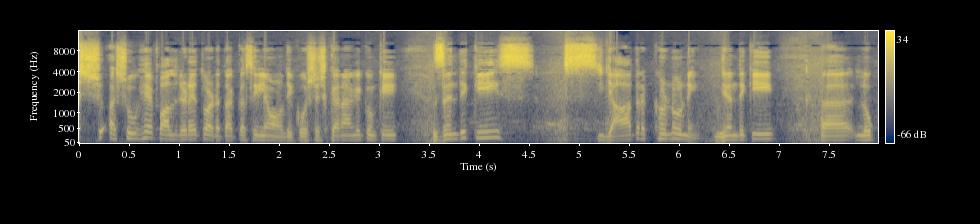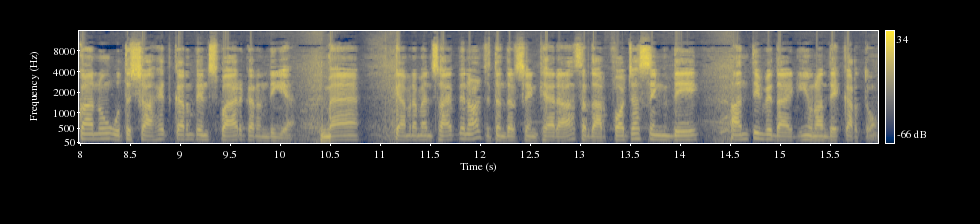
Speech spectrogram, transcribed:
ਸ਼- ਅਸ਼ੂਹੇ ਪਲ ਜਿਹੜੇ ਤੁਹਾਡੇ ਤੱਕ ਅਸੀਂ ਲਿਆਉਣ ਦੀ ਕੋਸ਼ਿਸ਼ ਕਰਾਂਗੇ, ਕਿਉਂਕਿ ਜ਼ਿੰਦਗੀ ਯਾਦ ਰੱਖਣ ਨੂੰ ਨਹੀਂ, ਜ਼ਿੰਦਗੀ ਲੋਕਾਂ ਨੂੰ ਉਤਸ਼ਾਹਿਤ ਕਰਨ ਤੇ ਇਨਸਪਾਇਰ ਕਰਨ ਦੀ ਹੈ। ਮੈਂ ਕੈਮਰਾਮੈਨ ਸਾਹਿਬ ਦੇ ਨਾਲ ਜਤਿੰਦਰ ਸਿੰਘ ਖਹਿਰਾ, ਸਰਦਾਰ ਫੌਜਾ ਸਿੰਘ ਦੇ ਅੰਤਿਮ ਵਿਦਾਇਗੀ ਉਹਨਾਂ ਦੇ ਘਰ ਤੋਂ।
